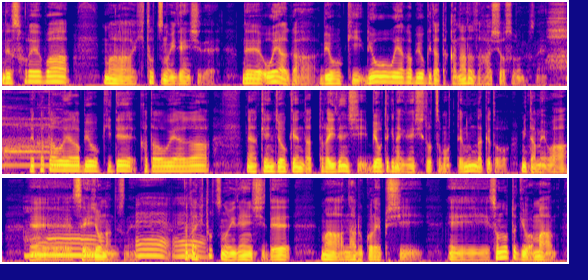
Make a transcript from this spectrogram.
でそれはまあ一つの遺伝子でで親が病気両親が病気だったら必ず発症するんですね。はで片親が病気で片親がね健常犬だったら遺伝子病的な遺伝子一つ持ってるんだけど見た目は、えー正常なんですね。ええええだから一つの遺伝子で、まあ、ナルコレプシー、えーその時はまあ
